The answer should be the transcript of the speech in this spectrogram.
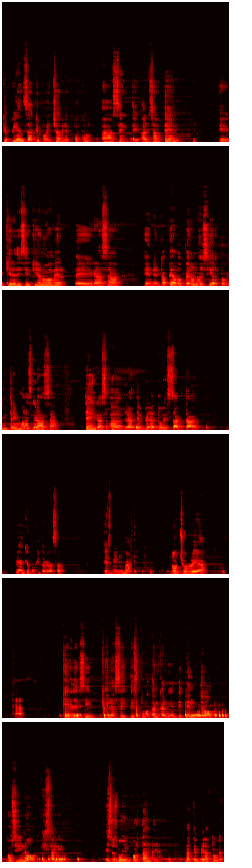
que piensa que por echarle poco aceite al sartén, eh, quiere decir que ya no va a haber eh, grasa en el capeado, pero no es cierto. Entre más grasa tengas a la temperatura exacta, vean qué poquita grasa, es mínima, no chorrea, quiere decir que el aceite estuvo tan caliente que entró, cocinó y salió. Eso es muy importante, la temperatura.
